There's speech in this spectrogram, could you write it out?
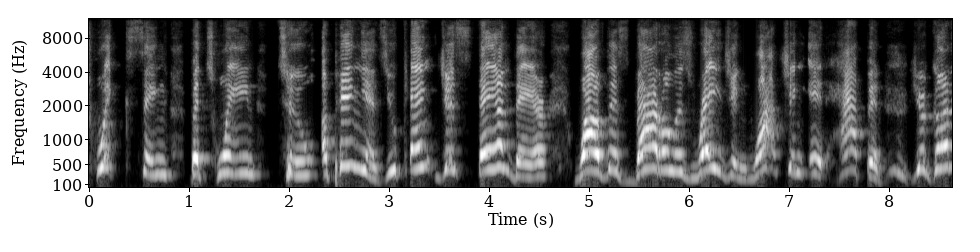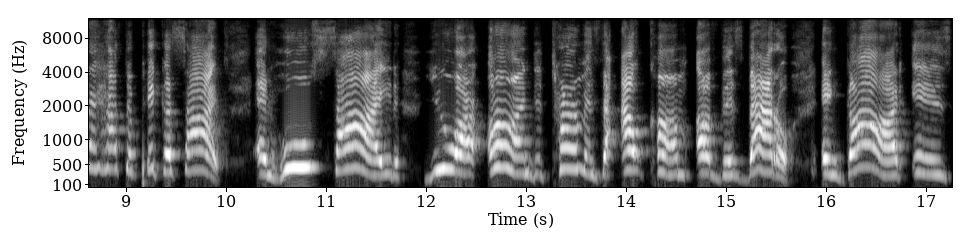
twixt,ing between two opinions. You can't just stand there while this battle is raging, watching it happen. You're going to have to pick a side, and whose side you are on determines the outcome of this battle. And God is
